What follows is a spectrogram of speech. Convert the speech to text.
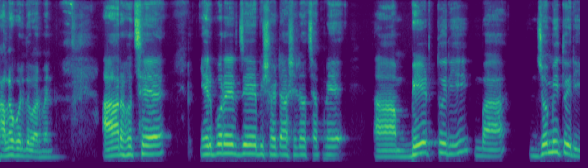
ভালো করতে পারবেন। আর হচ্ছে এরপরের যে বিষয়টা, সেটা হচ্ছে আপনি বেড তৈরি বা জমি তৈরি।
